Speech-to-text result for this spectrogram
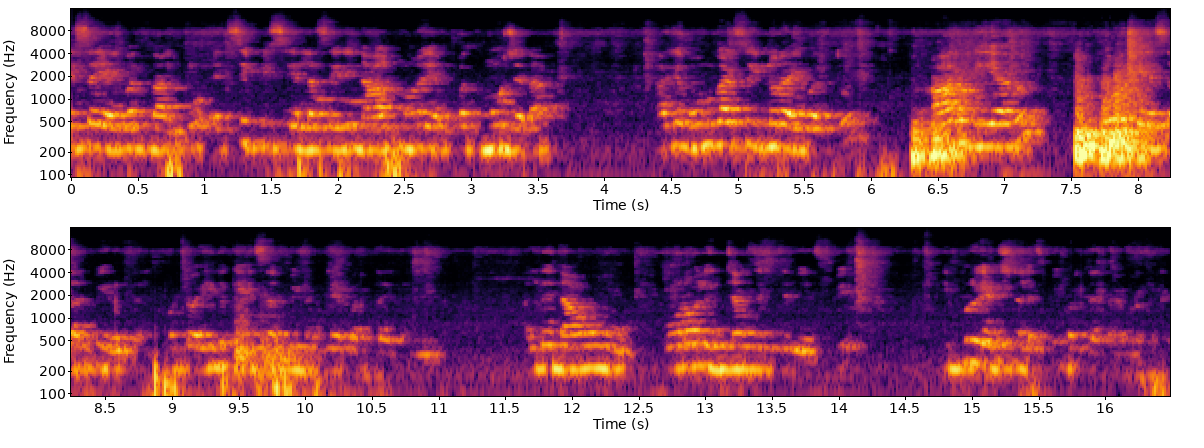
ಎಸ್ ಐ ಐವತ್ನಾಲ್ಕು ಎಸ್ ಸಿ ಪಿ ಸಿ ಎಲ್ಲ ಸೇರಿ ನಾಲ್ಕುನೂರ ಎಪ್ಪತ್ತ್ಮೂರು ಜನ. ಹಾಗೆ ಹೋಮ್ ಗಾರ್ಡ್ಸು ಇನ್ನೂರ ಐವತ್ತು. ಆರು ಡಿ ಆರು, ಮೂರು ಕೆ ಎಸ್ ಆರ್ ಪಿ ಇರುತ್ತೆ. ಒಟ್ಟು ಐದು ಕೆ ಎಸ್ ಆರ್ ಪಿ ನಮಗೆ ಬರ್ತಾ ಇದೆ ಅಲ್ಲದೆ ನಾವು ಓವರ್ ಆಲ್ ಇನ್ಚಾರ್ಜ್ ಇರ್ತೀವಿ ಎಸ್ ಪಿ. ಇಬ್ಬರು ಎಡಿಷನಲ್ ಎಸ್ ಪಿ ಬರ್ತಾ ಇದ್ದಾರೆ.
